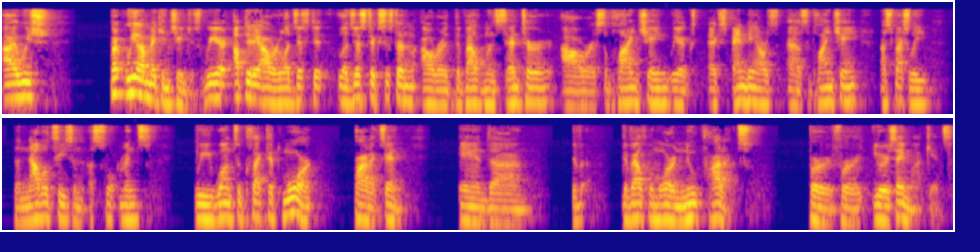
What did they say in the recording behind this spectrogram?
I wish, but we are making changes. We are updating our logistic system, our development center, our supply chain. We are ex- expanding our uh, supply chain, especially the novelties and assortments. We want to collect more products in and uh, de- develop more new products for for USA markets.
